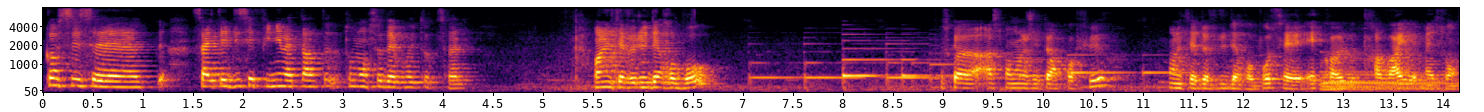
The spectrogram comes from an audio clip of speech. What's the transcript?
comme si ça a été dit, c'est fini, maintenant tout le monde se débrouille toute seule. On était venus des robots. Parce qu'à ce moment-là, j'étais en coiffure. On était devenus des robots, c'est école, travail, maison.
